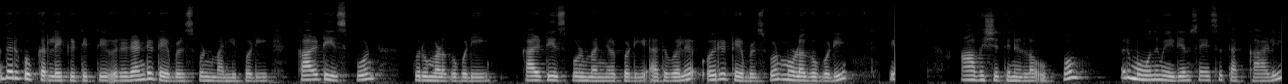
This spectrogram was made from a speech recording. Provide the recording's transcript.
അതൊരു കുക്കറിലേക്ക് ഇട്ടിട്ട് ഒരു രണ്ട് ടേബിൾ സ്പൂൺ മല്ലിപ്പൊടി കാൽ ടീസ്പൂൺ കുരുമുളക് പൊടി കാൽ ടീസ്പൂൺ മഞ്ഞൾപ്പൊടി അതുപോലെ ഒരു ടേബിൾ സ്പൂൺ മുളക് പൊടി ആവശ്യത്തിനുള്ള ഉപ്പും ഒരു മൂന്ന് മീഡിയം സൈസ് തക്കാളി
